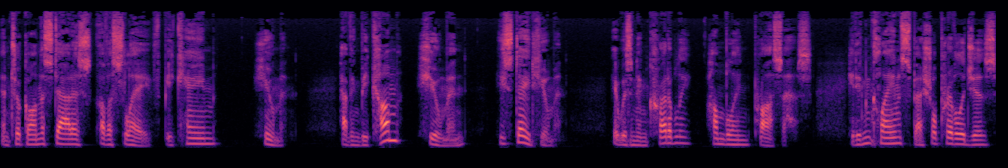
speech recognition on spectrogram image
and took on the status of a slave, became human. Having become human, he stayed human. It was an incredibly humbling process. He didn't claim special privileges.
